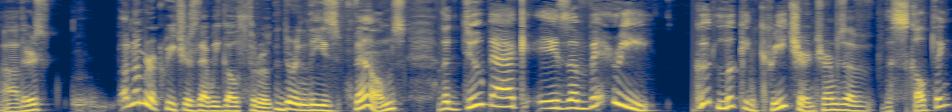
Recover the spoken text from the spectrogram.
Uh, there's a number of creatures that we go through during these films. The Dewback is a very good looking creature in terms of the sculpting.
